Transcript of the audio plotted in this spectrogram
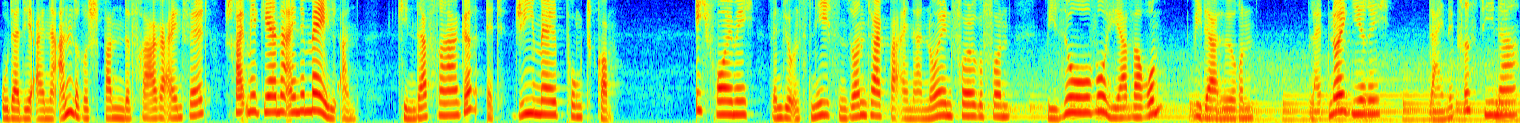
oder dir eine andere spannende Frage einfällt, schreib mir gerne eine Mail an kinderfrage@gmail.com. Ich freue mich, wenn wir uns nächsten Sonntag bei einer neuen Folge von Wieso, woher, warum wiederhören. Bleib neugierig, deine Christina.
